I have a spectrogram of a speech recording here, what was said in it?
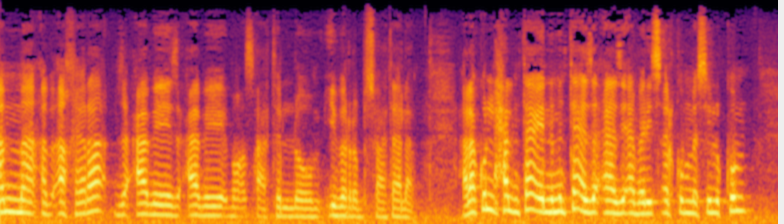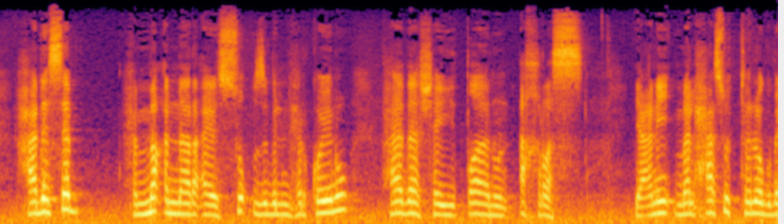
ኣማ ኣብ ኣራ ዝዓበየ ዝዓበየ መቕፃዕቲ ኣለዎም ይብል ረቢ ስሓ ላ ዓላ ኩል ሓል ንምንታይ እዚኣ መሪፀልኩም መሲልኩም ሓደ ሰብ ሕማቕ እናረኣየ ሱቕ ዝብል እንድሕር ኮይኑ ሃዛ ሸይጣኑ ኣኽረስ ያዕኒ መልሓሱ እተሎግመ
